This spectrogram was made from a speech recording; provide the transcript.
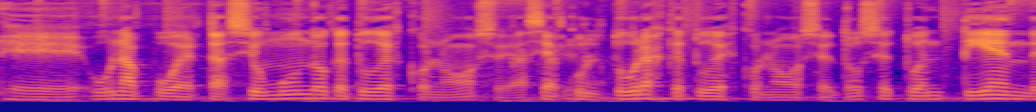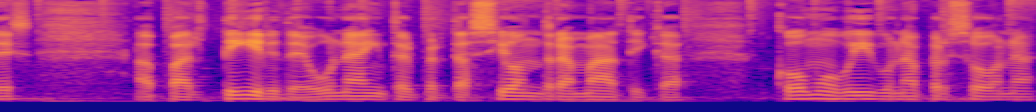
eh, una puerta hacia un mundo que tú desconoces, hacia culturas que tú desconoces. Entonces tú entiendes a partir de una interpretación dramática cómo vive una persona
